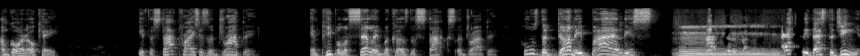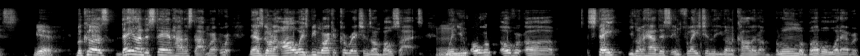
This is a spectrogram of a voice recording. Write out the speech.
I'm going, okay, if the stock prices are dropping and people are selling because the stocks are dropping, who's the dummy buying these? Mm. Actually, that's the genius Yeah. because they understand how the stock market works. There's going to always be market corrections on both sides. When you over over uh state, you're going to have this inflation that you're going to call it a bloom, a bubble, whatever.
